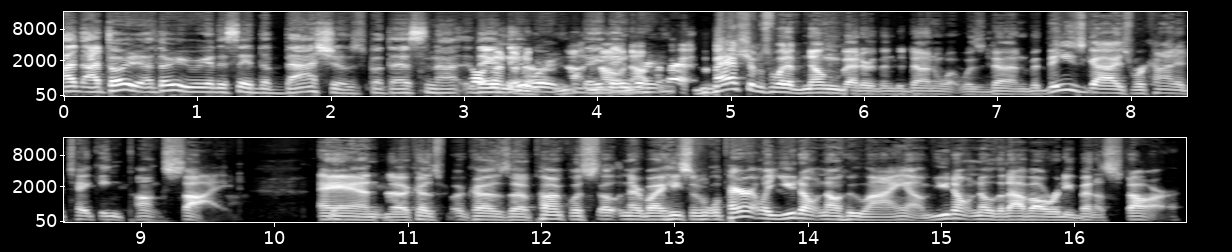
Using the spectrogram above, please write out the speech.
I, I thought I thought you were going to say the Bashams, but that's not. No, they, no, no, they were, not, they, no, they not the, the Bashams would have known better than to done what was done, but these guys were kind of taking Punk's side and because uh, because uh, Punk was telling everybody, he says, "Well, apparently you don't know who I am. You don't know that I've already been a star."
